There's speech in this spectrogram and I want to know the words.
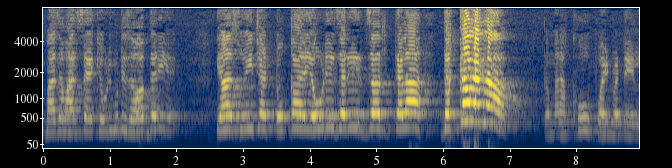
माझा वारसा आहे केवढी मोठी जबाबदारी आहे. या सुईच्या टोका एवढी जरी जर त्याला धक्का लागला तर मला खूप वाईट वाटेल.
